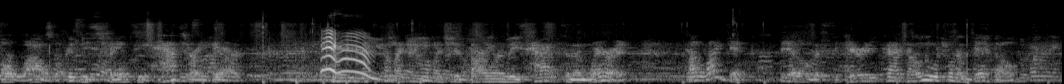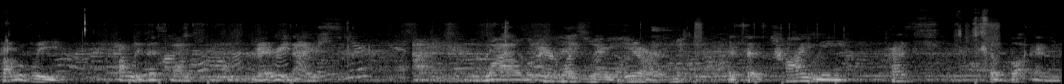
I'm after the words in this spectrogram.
Oh wow, look at these fancy hats right here. Ahem. I'm like, Tom, I should buy one of these hats and then wear it. I like it. They got all the security tags. I don't know which one to get though. Probably, probably this one. Very nice. Wow, look at this right here. It says, try me. Press the button.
